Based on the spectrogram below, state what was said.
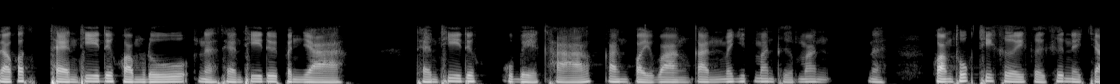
เราก็แทนที่ด้วยความรู้นะแทนที่ด้วยปัญญา แทนที่ด้วยอุเบกขา การปล่อยวางการไม่ยึดมั่นถือมั่นนะความทุกข์ที่เคยเกิดขึ้นในใจ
